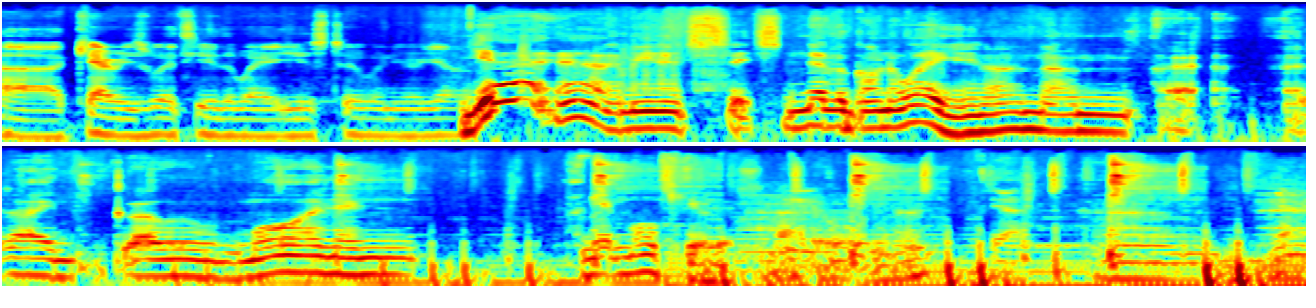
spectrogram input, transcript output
uh, carries with you the way it used to when you were young. Yeah, yeah. I mean, it's it's never gone away. You know, um, uh, as I grow more, then I get more curious about it all. You know. Yeah. Um, yeah.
